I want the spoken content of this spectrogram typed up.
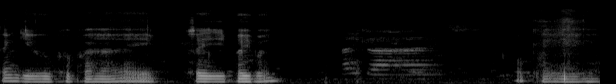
Thank you. Bye bye. Say bye bye. Bye, guys. Okay.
